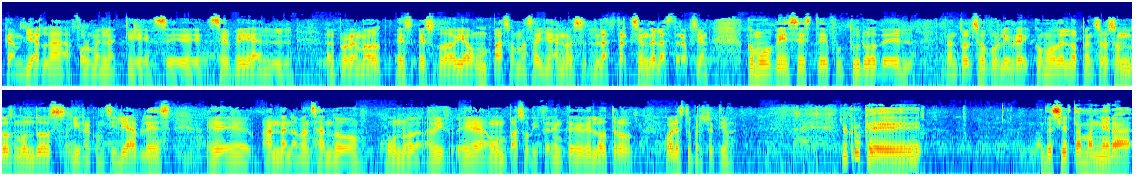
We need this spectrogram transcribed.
cambiar la forma en la que se, se ve al, al programador es, es todavía un paso más allá, ¿no? Es la abstracción de la abstracción. ¿Cómo ves este futuro del tanto del software libre como del open source? ¿Son dos mundos irreconciliables? Eh, ¿Andan avanzando uno a, eh, a un paso diferente del otro? ¿Cuál es tu perspectiva? Yo creo que de cierta manera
